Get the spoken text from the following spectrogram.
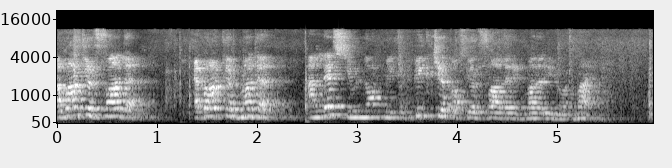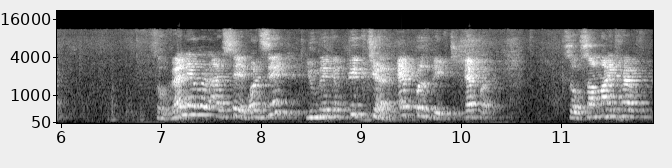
about your father, about your mother, unless you will not make a picture of your father and mother in your mind. So whenever I say, what is it? You make a picture, apple picture, apple. So some might have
